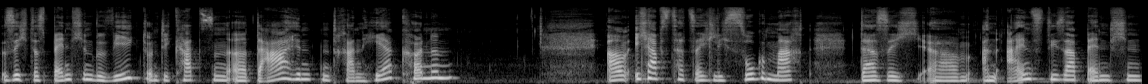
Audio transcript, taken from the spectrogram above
sich das Bändchen bewegt und die Katzen äh, da hinten dran her können. Äh, ich habe es tatsächlich so gemacht, dass ich ähm, an eins dieser Bändchen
